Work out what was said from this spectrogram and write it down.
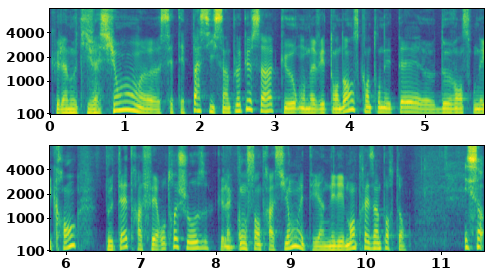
que la motivation, c'était pas si simple que ça, qu'on avait tendance, quand on était devant son écran, peut-être à faire autre chose, que la concentration était un élément très important. Et sans,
